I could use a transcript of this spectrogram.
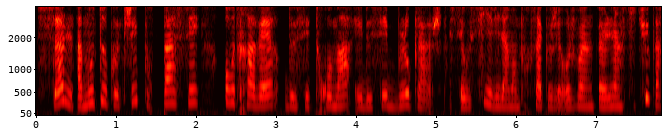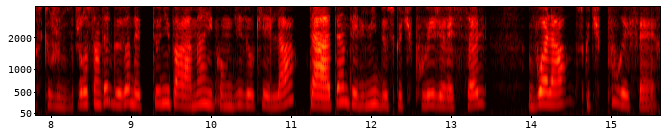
seule à m'auto-coacher pour passer au travers de ces traumas et de ces blocages. C'est aussi évidemment pour ça que j'ai rejoint euh, l'Institut parce que je, je, ressentais le besoin d'être tenue par la main et qu'on me dise ok là, t'as atteint tes limites de ce que tu pouvais gérer seule, voilà ce que tu pourrais faire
